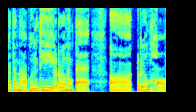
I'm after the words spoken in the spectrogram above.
พัฒนาพื้นที่เริ่มตั้งแต่เเรื่องของ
